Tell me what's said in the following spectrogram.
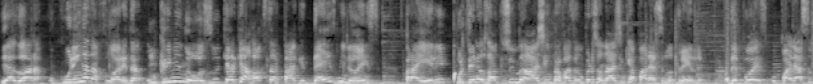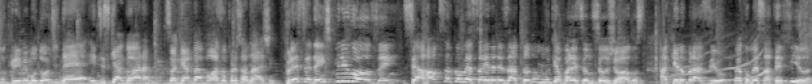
E agora, o Coringa da Flórida, um criminoso, quer que a Rockstar pague 10 milhões para ele por terem usado sua imagem para fazer um personagem que aparece no trailer. Depois, o palhaço do crime mudou de ideia e disse que agora só quer dar voz ao personagem. Precedente perigoso, hein? Se a Rockstar começar a indenizar todo mundo que apareceu nos seus jogos, aqui no Brasil vai começar a ter fila.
